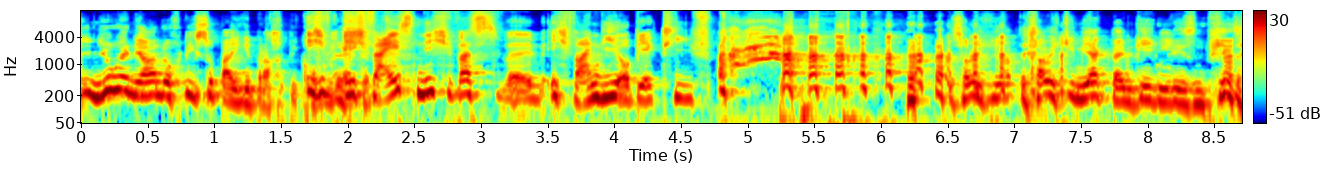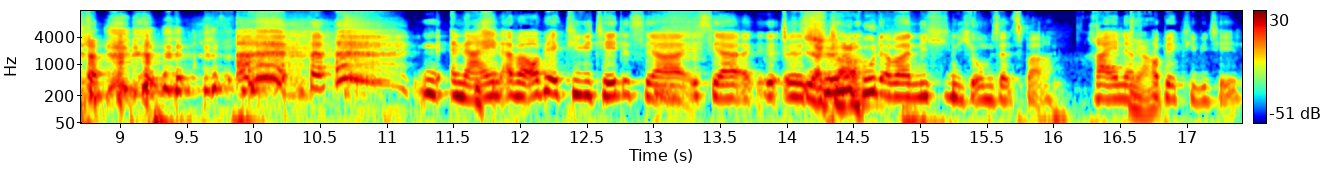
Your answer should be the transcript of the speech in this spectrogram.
in jungen Jahren noch nicht so beigebracht bekommen. Ich, ich weiß nicht, was, ich war nie objektiv. das habe ich, das hab ich gemerkt beim Gegenlesen, Peter. Nein, aber Objektivität ist ja, ist ja, äh, ja schön klar. und gut, aber nicht, nicht umsetzbar. Reine ja. Objektivität.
